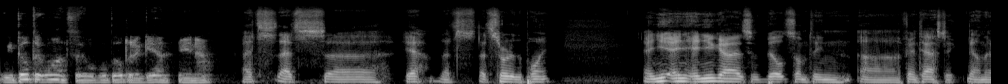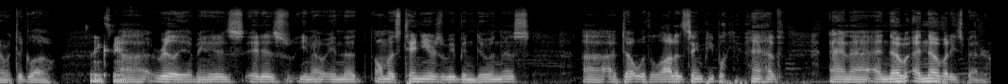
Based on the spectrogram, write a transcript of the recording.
we built it once, so we'll build it again. You know. That's that's uh, yeah, that's that's sort of the point. And you and, and you guys have built something uh, fantastic down there with the glow. Thanks, man. Uh, really, I mean, it is it is you know in the almost ten years we've been doing this, uh, I've dealt with a lot of the same people you have, and uh, and no and nobody's better.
